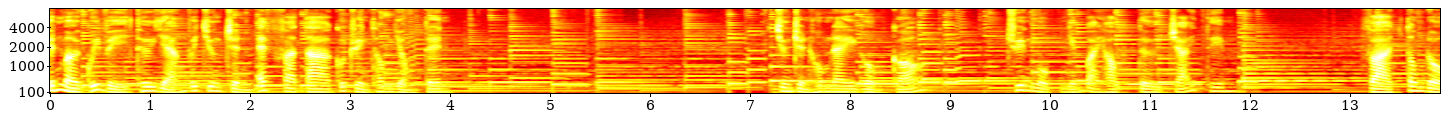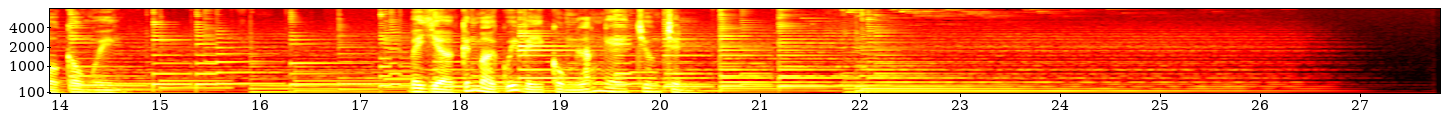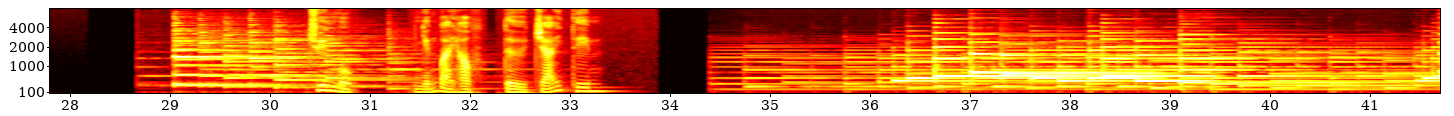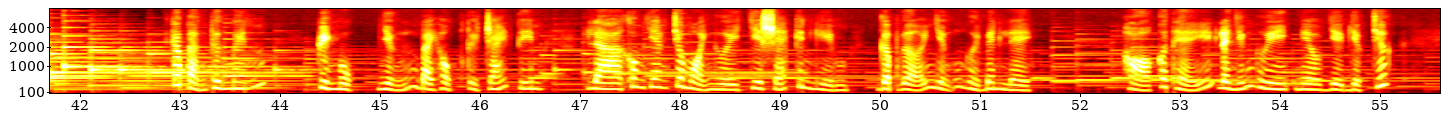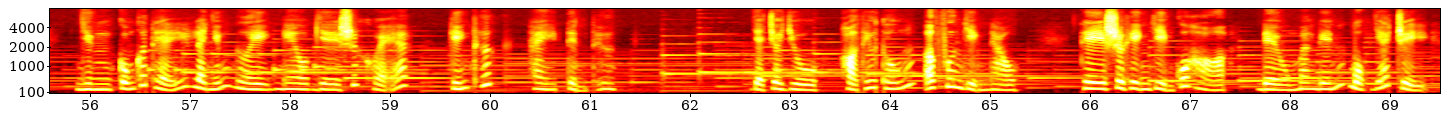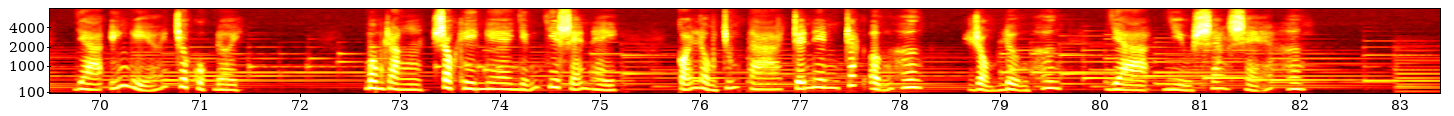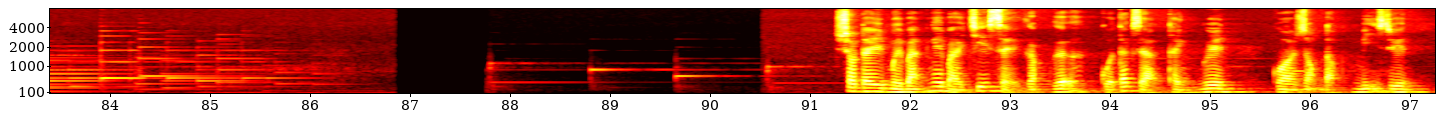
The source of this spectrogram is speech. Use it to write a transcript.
Kính mời quý vị thư giãn với chương trình Fata của truyền thông dòng tên. Chương trình hôm nay gồm có chuyên mục những bài học từ trái tim và tông đồ cầu nguyện. Bây giờ kính mời quý vị cùng lắng nghe chương trình. Chuyên mục những bài học từ trái tim. Các bạn thân mến, chuyên mục những bài học từ trái tim là không gian cho mọi người chia sẻ kinh nghiệm, gặp gỡ những người bên lề. Họ có thể là những người nghèo về vật chất, nhưng cũng có thể là những người nghèo về sức khỏe, kiến thức hay tình thương. Và cho dù họ thiếu thốn ở phương diện nào, thì sự hiện diện của họ đều mang đến một giá trị và ý nghĩa cho cuộc đời. Mong rằng sau khi nghe những chia sẻ này, cõi lòng chúng ta trở nên trắc ẩn hơn, rộng lượng hơn và nhiều sang sẻ hơn. Sau đây mời bạn nghe bài chia sẻ gặp gỡ của tác giả Thành Nguyên qua giọng đọc Mỹ Duyên.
